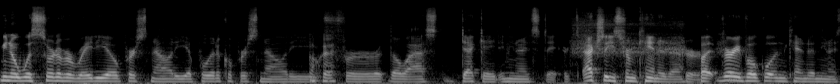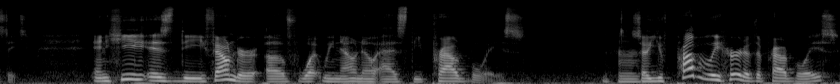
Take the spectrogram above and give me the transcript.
you know, was sort of a radio personality, a political personality Okay. for the last decade in the United States. Actually, he's from Canada, Sure, but very vocal in Canada and the United States. And he is the founder of what we now know as the Proud Boys. Mhm. So you've probably heard of the Proud Boys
